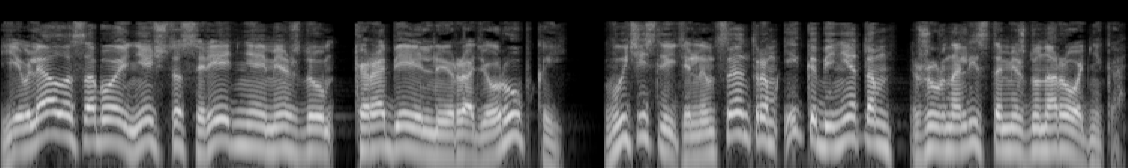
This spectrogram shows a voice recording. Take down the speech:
являла собой нечто среднее между корабельной радиорубкой, вычислительным центром и кабинетом журналиста-международника.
